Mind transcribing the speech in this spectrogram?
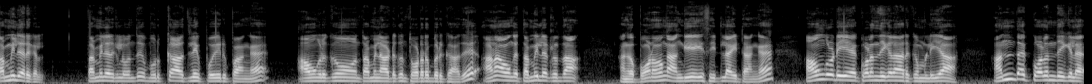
தமிழர்கள் தமிழர்கள் வந்து முற்காலத்திலே போயிருப்பாங்க. அவங்களுக்கும் தமிழ்நாட்டுக்கும் தொடர்பு இருக்காது. ஆனால் அவங்க தமிழர்கள் தான். அங்கே போனவங்க அங்கேயே செட்டில் ஆகிட்டாங்க அவங்களுடைய குழந்தைகளாக இருக்கும் இல்லையா? அந்த குழந்தைகளை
